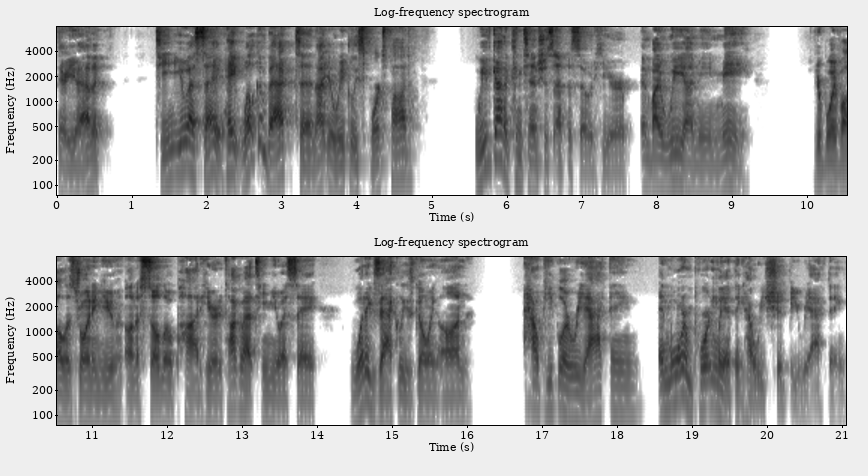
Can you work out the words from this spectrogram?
There you have it. Team USA. Hey, welcome back to Not Your Weekly Sports Pod. We've got a contentious episode here, and by we, I mean me. Your boy Vol is joining you on a solo pod here to talk about Team USA, what exactly is going on, how people are reacting, and more importantly, I think how we should be reacting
